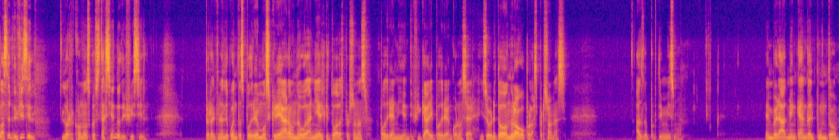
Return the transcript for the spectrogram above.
Va a ser difícil. Lo reconozco, está siendo difícil. Pero al final de cuentas podríamos crear a un nuevo Daniel que todas las personas podrían identificar y podrían conocer. Y sobre todo no lo hago por las personas. Hazlo por ti mismo. En verdad me encanta el punto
